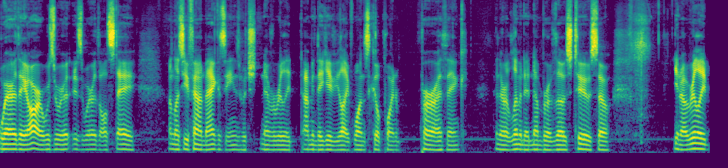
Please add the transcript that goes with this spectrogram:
where they are was where is where they'll stay, unless you found magazines, which never really. I mean, they gave you like one skill point per, I think, and there were a limited number of those too. So, you know, really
